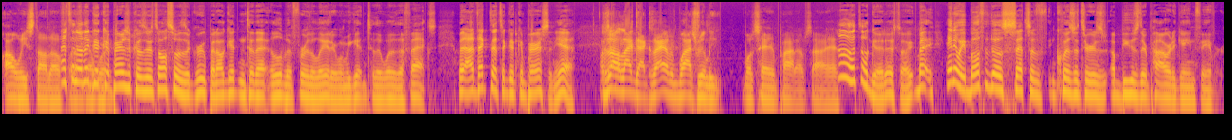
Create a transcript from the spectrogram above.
always thought of. That's another that good word. comparison because it's also as a group, and I'll get into that a little bit further later when we get into the what are the facts. But I think that's a good comparison. Yeah. I was all like that because I haven't watched really much Harry Potter. I'm sorry. Oh, it's all good. It's all good. But anyway, both of those sets of inquisitors abuse their power to gain favor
